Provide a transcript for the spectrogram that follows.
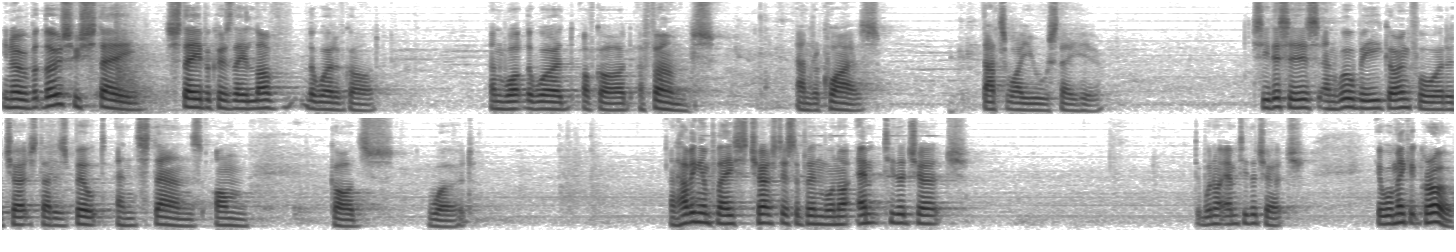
You know, but those who stay, stay because they love the Word of God and what the Word of God affirms and requires. That's why you will stay here. See, this is and will be, going forward, a church that is built and stands on God's Word. And having in place church discipline will not empty the church. It will not empty the church. It will make it grow.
